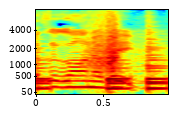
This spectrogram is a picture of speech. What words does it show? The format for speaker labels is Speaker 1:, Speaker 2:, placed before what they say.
Speaker 1: What's it gonna be?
